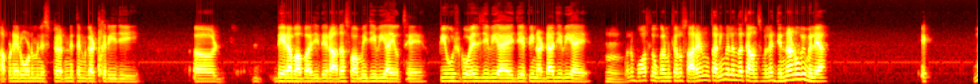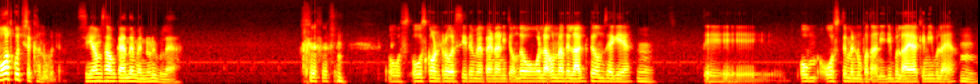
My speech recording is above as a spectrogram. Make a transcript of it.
ਆਪਣੇ ਰੋਡ ਮਿਨਿਸਟਰ ਨਿਤਿਨ ਗਡਕਰੀ ਜੀ ਡੇਰਾ ਬਾਬਾ ਜੀ ਦੇ ਰਾਧਾ ਸਵਾਮੀ ਜੀ ਵੀ ਆਏ ਉੱਥੇ ਪਿਊਸ਼ ਗੋਇਲ ਜੀ ਵੀ ਆਏ ਜੇਪੀ ਨੱਡਾ ਜੀ ਵੀ ਆਏ। ਹੂੰ। ਮਤਲਬ ਬਹੁਤ ਲੋਕਾਂ ਨੂੰ ਚਲੋ ਸਾਰਿਆਂ ਨੂੰ ਤਾਂ ਨਹੀਂ ਮਿਲਣ ਦਾ ਚਾਂਸ ਮਿਲਿਆ ਜਿਨ੍ਹਾਂ ਨੂੰ ਵੀ ਮਿਲਿਆ ਇੱਕ ਬਹੁਤ ਕੁਝ ਸਿੱਖਣ ਨੂੰ ਮਿਲਿਆ। ਸੀਐਮ ਸਾਹਿਬ ਕਹਿੰਦੇ ਮੈਨੂੰ ਨਹੀਂ ਬੁਲਾਇਆ। ਉਸ ਉਸ ਕੰਟਰੋਵਰਸੀ ਤੇ ਮੈਂ ਪੈਣਾ ਨਹੀਂ ਚਾਹੁੰਦਾ ਉਹ ਉਹਨਾਂ ਦੇ ਅਲੱਗ ਟਰਮਸ ਹੈਗੇ ਆ। ਤੇ ਉਹ ਉਸ ਤੇ ਮੈਨੂੰ ਪਤਾ ਨਹੀਂ ਜੀ ਬੁਲਾਇਆ ਕਿ ਨਹੀਂ ਬੁਲਾਇਆ। ਹੂੰ।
